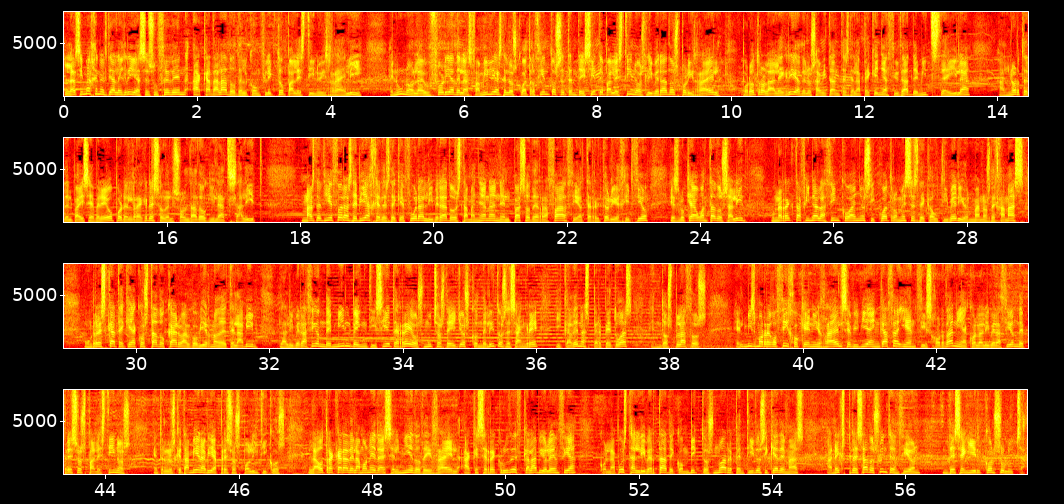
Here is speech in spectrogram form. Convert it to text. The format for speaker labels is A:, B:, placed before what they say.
A: Las imágenes de alegría se suceden a cada lado del conflicto palestino-israelí. En uno, la euforia de las familias de los 477 palestinos liberados por Israel. Por otro, la alegría de los habitantes de la pequeña ciudad de Mitzdeila, al norte del país hebreo, por el regreso del soldado Gilad Shalit. Más de 10 horas de viaje desde que fuera liberado esta mañana en el paso de Rafah hacia el territorio egipcio es lo que ha aguantado Salid, una recta final a cinco años y cuatro meses de cautiverio en manos de Hamas, un rescate que ha costado caro al gobierno de Tel Aviv, la liberación de 1.027 reos, muchos de ellos con delitos de sangre y cadenas perpetuas en dos plazos. El mismo regocijo que en Israel se vivía en Gaza y en Cisjordania con la liberación de presos palestinos, entre los que también había presos políticos. La otra cara de la moneda es el miedo de Israel a que se recrudezca la violencia con la puesta en libertad de convictos no arrepentidos y que además han expresado su intención de seguir con su lucha.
